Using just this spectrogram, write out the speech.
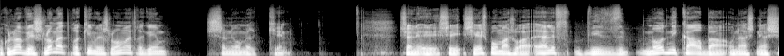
בקולנוע, ויש לא מעט פרקים ויש לא מעט רגעים שאני אומר כן. שאני, אה, ש, שיש פה משהו, א', זה מאוד ניכר בעונה השנייה ש-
